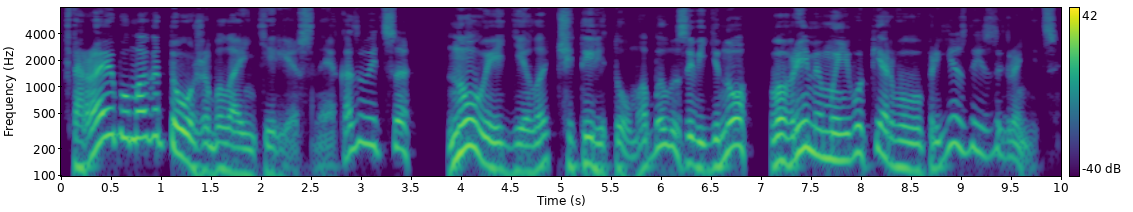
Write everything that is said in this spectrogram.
Вторая бумага тоже была интересная. Оказывается, новое дело, четыре тома, было заведено во время моего первого приезда из-за границы.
